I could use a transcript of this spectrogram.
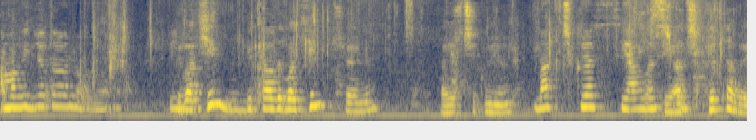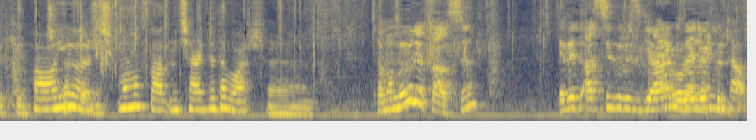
Ama videoda öyle oluyor. Bir bakayım. Bir kaldır bakayım. Şöyle. Hayır çıkmıyor. Bak çıkıyor siyahları Siyah çıkıyor. çıkır tabii ki. Hayır tabii. çıkmaması lazım. İçeride de var. He. Tamam öyle kalsın. Evet asil rüzgar En oraya kaldı.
